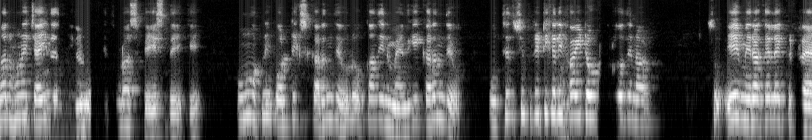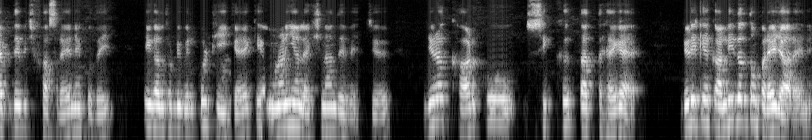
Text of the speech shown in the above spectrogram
ਮਤਲਬ ਹੁਣੇ ਚਾਹੀਦਾ ਸੀ ਇਹਨਾਂ ਨੂੰ ਥੋੜਾ ਸਪੇਸ ਦੇ ਕੇ ਉਹਨੂੰ ਆਪਣੀ ਪੋਲਿਟਿਕਸ ਕਰਨ ਦਿਓ ਲੋਕਾਂ ਦੀ ਨੁਮਾਇੰਦਗੀ ਕਰਨ ਦਿਓ। ਉੱਥੇ ਤੁਸੀਂ ਪੋਲੀਟੀਕਲੀ ਫਾਈਟ ਆਊਟ ਕਰੋ ਉਹਦੇ ਨਾਲ। ਸੋ ਇਹ ਮੇਰਾ ਖਿਆਲ ਹੈ ਇੱਕ ਟ੍ਰੈਪ ਦੇ ਵਿੱਚ ਫਸ ਰਹੇ ਨੇ ਖੁਦ ਹੀ। ਇਹ ਗੱਲ ਤੁਹਾਡੀ ਬਿਲਕੁਲ ਠੀਕ ਹੈ ਕਿ ਆਉਣ ਵਾਲੀਆਂ ਇਲੈਕਸ਼ਨਾਂ ਦੇ ਵਿੱਚ ਜਿਹੜਾ ਖਾੜਕੂ ਸਿੱਖ ਤੱਤ ਹੈਗਾ ਜਿਹੜੇ ਕਿ ਅਕਾਲੀ ਦਲ ਤੋਂ ਪਰੇ ਜਾ ਰਹੇ ਨੇ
